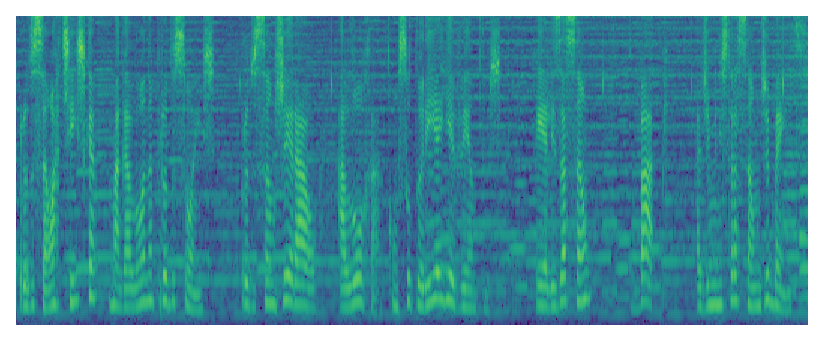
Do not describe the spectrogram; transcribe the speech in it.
Produção artística: Magalona Produções. Produção geral: Aloha Consultoria e Eventos. Realização: BAP Administração de Bens.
